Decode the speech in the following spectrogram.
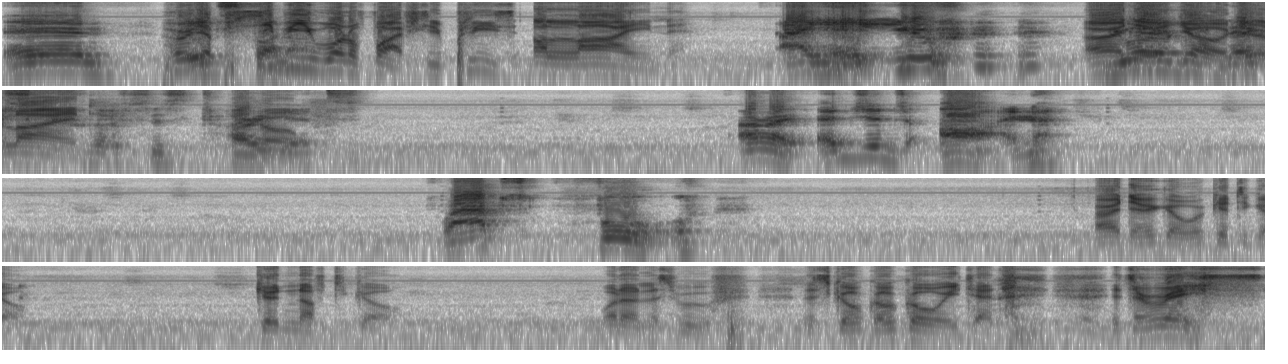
And Hurry up, CBU 105. Can you please align? I hate you. Alright, there you go, the they're aligned. Closest target. Alright, engines on. Flaps full. Alright, there we go. We're good to go. Good enough to go. What up? Let's move. Let's go, go, go, A10. it's a race.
